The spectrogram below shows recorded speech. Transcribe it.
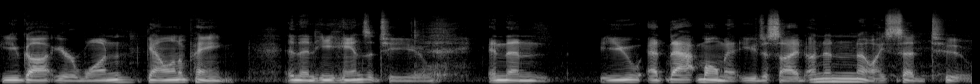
you got your one gallon of paint, and then he hands it to you, and then you at that moment you decide, oh no no no, I said two.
